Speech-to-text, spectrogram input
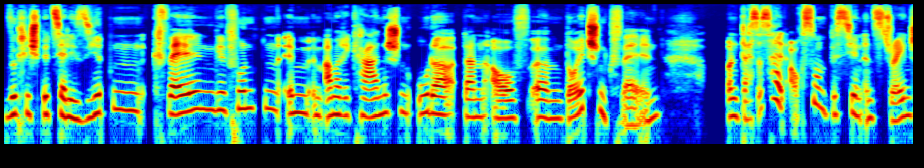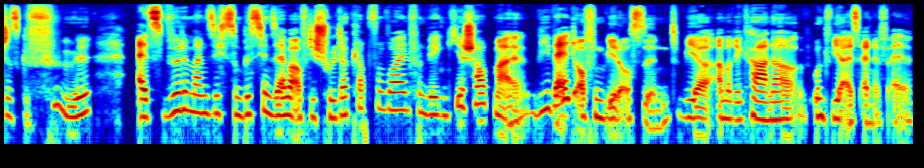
wirklich spezialisierten Quellen gefunden im, im amerikanischen oder dann auf ähm, deutschen Quellen. Und das ist halt auch so ein bisschen ein stranges Gefühl, als würde man sich so ein bisschen selber auf die Schulter klopfen wollen, von wegen, hier schaut mal, wie weltoffen wir doch sind, wir Amerikaner und wir als NFL.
